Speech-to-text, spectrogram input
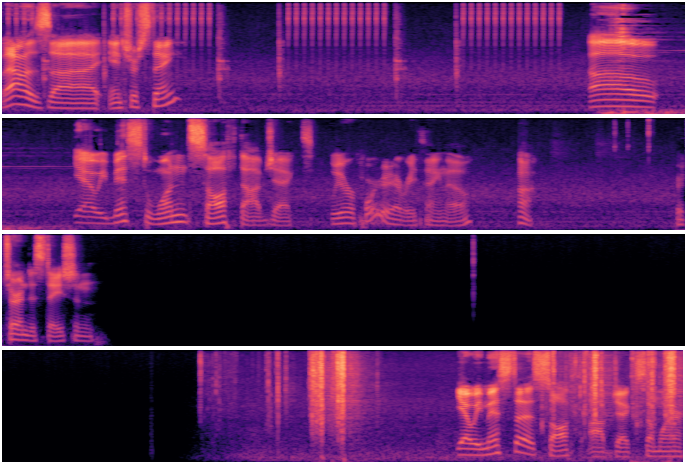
That was uh, interesting. Oh. Yeah, we missed one soft object. We reported everything, though. Huh. Return to station. Yeah, we missed a soft object somewhere.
